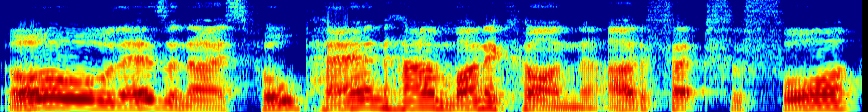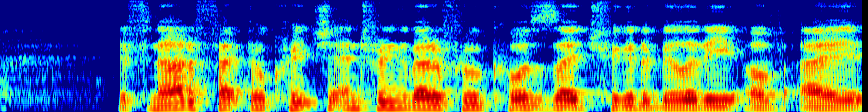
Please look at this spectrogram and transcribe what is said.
Oh, there's a nice pull. Panharmonicon, artifact for four. If an artifact or creature entering the battlefield causes a triggered ability of a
